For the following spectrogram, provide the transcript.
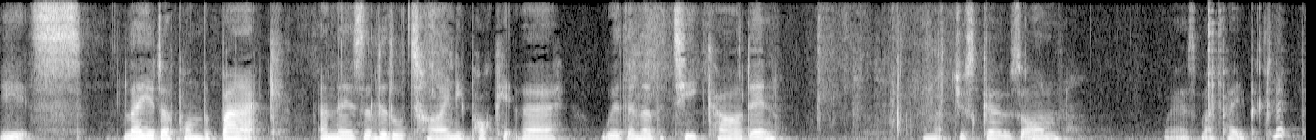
It's layered up on the back, and there's a little tiny pocket there with another tea card in and that just goes on. Where's my paper clip?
